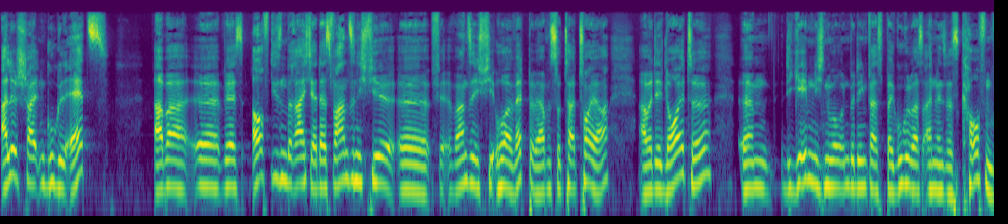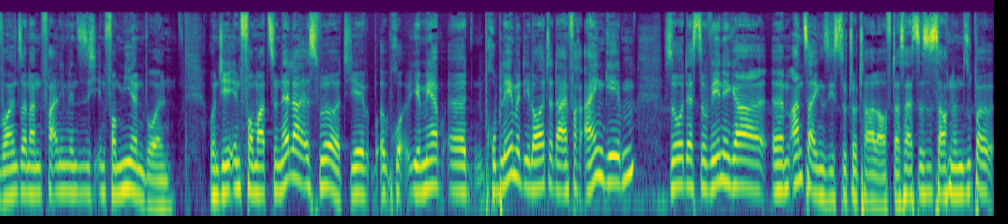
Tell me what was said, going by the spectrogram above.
alle schalten Google Ads, aber äh, wer ist auf diesen Bereich, ja, da ist wahnsinnig viel, äh, wahnsinnig viel hoher Wettbewerb, ist total teuer. Aber die Leute, ähm, die geben nicht nur unbedingt was bei Google was ein, wenn sie was kaufen wollen, sondern vor allen Dingen, wenn sie sich informieren wollen. Und je informationeller es wird, je, je mehr äh, Probleme die Leute da einfach eingeben, so desto weniger ähm, Anzeigen siehst du total auf. Das heißt, es ist auch ein super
